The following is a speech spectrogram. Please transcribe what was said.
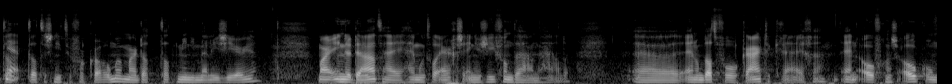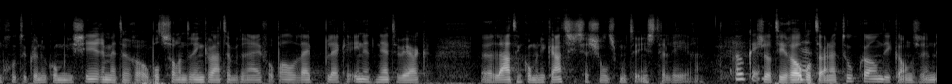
Dat, ja. dat is niet te voorkomen, maar dat, dat minimaliseer je. Maar inderdaad, hij, hij moet wel ergens energie vandaan halen. Eh, en om dat voor elkaar te krijgen, en overigens ook om goed te kunnen communiceren met een robot, zal een drinkwaterbedrijf op allerlei plekken in het netwerk eh laat- en communicatiestations moeten installeren. Zodat die robot daar naartoe kan, die kan zijn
